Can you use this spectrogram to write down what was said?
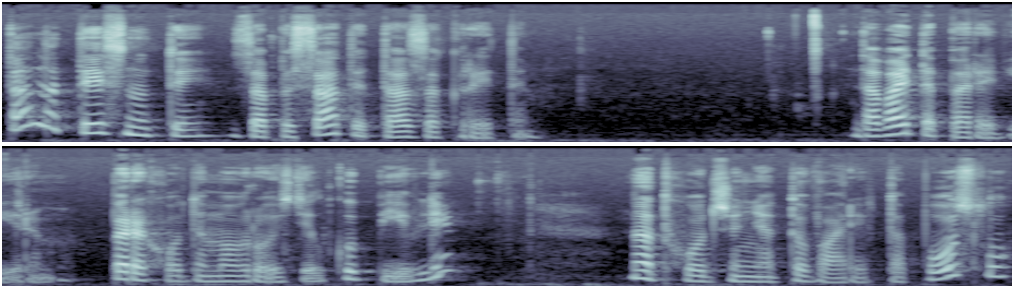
Та натиснути Записати та закрити. Давайте перевіримо. Переходимо в розділ Купівлі, надходження товарів та послуг.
